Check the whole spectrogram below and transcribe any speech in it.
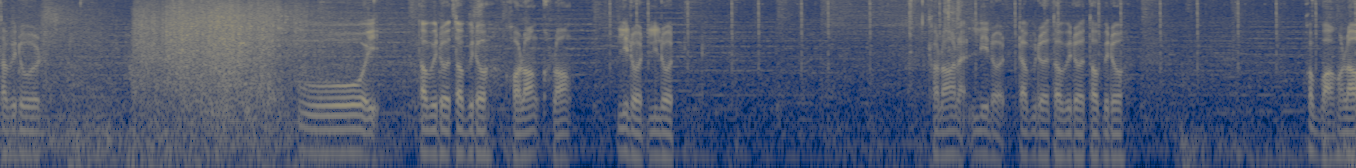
ตอร์ปิโดโอ้ย ตอร์ปิโดตอร์ปิโดขอร้องขอร้องรีโหลดรีโหลดขอร้องละรีโหลดตอร์ปิโดตอร์ปิโดตอร์ปิโดความหวังของเรา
